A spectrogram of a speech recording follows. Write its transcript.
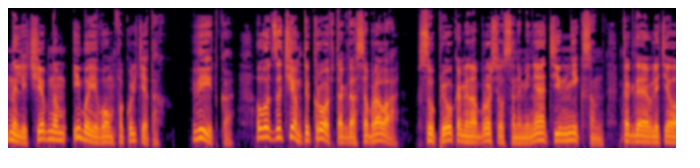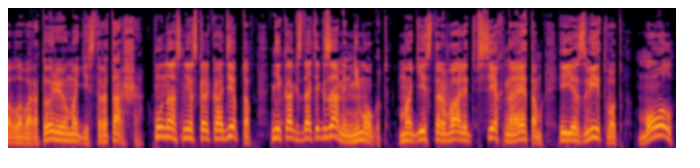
на лечебном и боевом факультетах. «Витка, вот зачем ты кровь тогда собрала?» С упреками набросился на меня Тим Никсон, когда я влетела в лабораторию магистра Тарша. «У нас несколько адептов, никак сдать экзамен не могут. Магистр валит всех на этом и язвит вот, мол,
